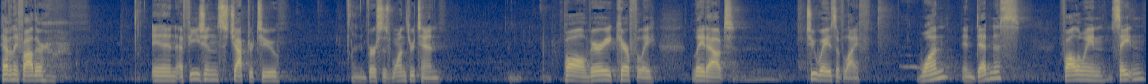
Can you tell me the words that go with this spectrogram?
Heavenly Father, in Ephesians chapter 2, and verses 1 through 10, Paul very carefully laid out two ways of life one in deadness, following Satan,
